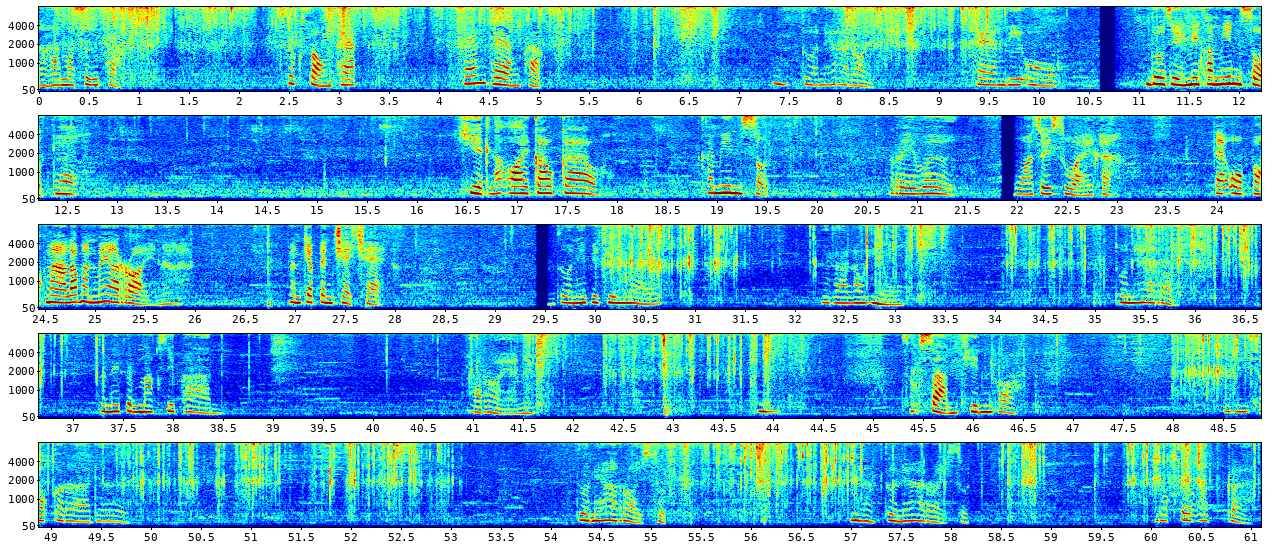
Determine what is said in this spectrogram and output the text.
นะคะ มาซื้อผักสักสองแพ็คแพงแพงผัก ตัวนี้อร่อยแพงบีโอ ดูสิมีขมิ้นสดด้วย ขีดละออยเก้าเก้าขมิ้นสด เรเวอร์ หัวสวยๆค่ะ แต่อบออกมาแล้วมันไม่อร่อยนะคะ มันจะเป็นแฉะ ตัวนี้ไปทิ้งไว้เวลาเราหิว ตัวนี้อร่อย ตัวนี้เป็นมักซิพาน อร่อยอันนี้สักสามชิ้นพออันนี้ช็อกโกแลตเดอร์ตัวนี้อร่อยสุดเนี่ยตัวนี้อร่อยสุด ด็อกเตอร์โอกาส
